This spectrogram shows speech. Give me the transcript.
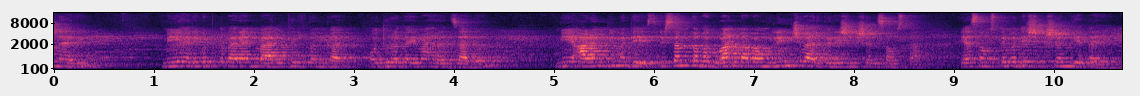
वाचणारी मी हरिभक्तपारायण बालकीर्तनकार मधुराताई महाराज जाधव. मी आळंदीमध्ये श्री संत भगवान बाबा मुलींची वारकरी शिक्षण संस्था या संस्थेमध्ये शिक्षण घेत आहे.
